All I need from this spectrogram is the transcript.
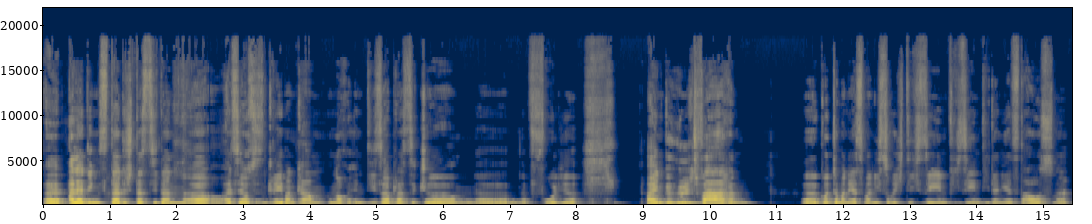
äh, allerdings dadurch, dass sie dann, äh, als sie aus diesen Gräbern kamen, noch in dieser Plastikfolie äh, Folie eingehüllt waren, äh, konnte man erstmal nicht so richtig sehen, wie sehen die denn jetzt aus, ne?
